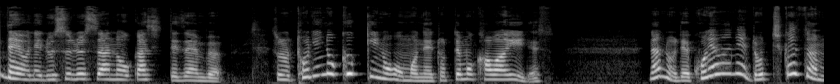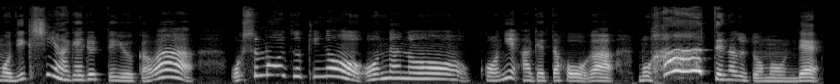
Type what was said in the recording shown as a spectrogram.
いんだよね、ルスルスさんのお菓子って全部。その鳥のクッキーの方もね、とっても可愛いです。なので、これはね、どっちかって言ったらもう力士にあげるっていうかは、お相撲好きの女の子にあげた方が、もうはーってなると思うんで、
